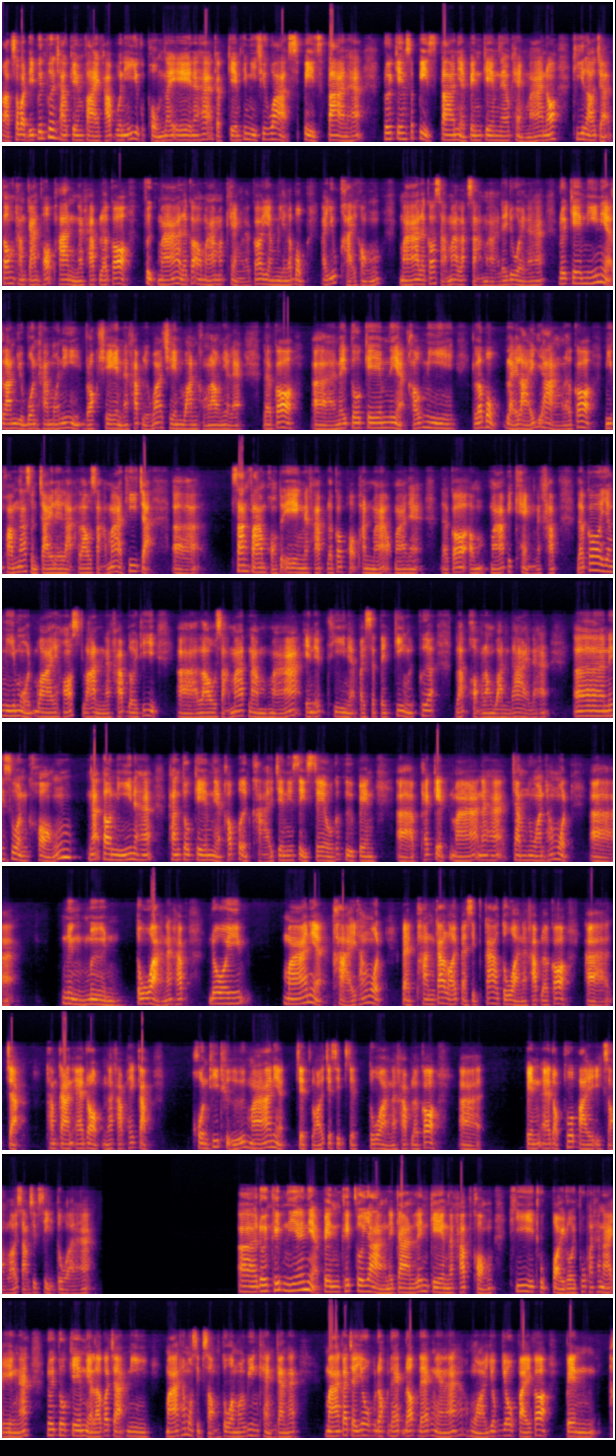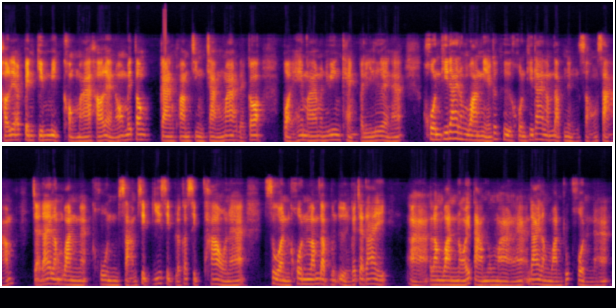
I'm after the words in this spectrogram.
ครับสวัสดีเพื่อนๆชาวเกมไฟล์ครับ วันนี้อยู่กับผมนายเอนะฮะ กับเกมที่มีชื่อว่า Speed Star นะฮะ โดยเกม Speed Star เนี่ยเป็นเกมแนวแข่งม้าเนาะที่เราจะต้องทำการเพาะพันธุ์นะครับ แล้วก็ฝึกม้าแล้วก็เอาม้ามาแข่ง แล้วก็ยังมีระบบอายุขัยของม้าแล้วก็สามารถรักษาม้าได้ด้วยนะฮะ โดยเกมนี้เนี่ยรันอยู่บน Harmony Blockchain นะครับหรือว่า Chain 1 ของเราเนี่ยแหละแล้วก็ ในตัวเกมเนี่ยเขามีระบบหลาย ๆ อย่าง แล้วก็มีความน่าสนใจเลยล่ะ เราสามารถที่จะสร้างฟาร์มของตัวเองนะครับ แล้วก็เพาะพันธุ์ม้าออกมาเนี่ย แล้วก็เอาม้าไปแข่งนะครับ แล้วก็ยังมีโหมด Wild Horse Run นะครับ โดยที่เราสามารถนำม้า NFT เนี่ยไป staking เพื่อรับของรางวัลได้นะฮะ ในส่วนของณตอนนี้นะฮะทางตัวเกมเนี่ยเขาเปิดขาย Genesis Sale ก็คือเป็นแพ็กเกจม้านะฮะจำนวนทั้งหมดหนึ่งหมื่นตัวนะครับ โดยม้าเนี่ยขายทั้งหมด 8,989 ตัวนะครับ แล้วก็จะทำการ airdrop นะครับให้กับคนที่ถือม้าเนี่ย 777 ตัวนะครับ แล้วก็เป็น airdrop ทั่วไปอีก 234 ตัวนะฮะ โดยคลิปนี้เนี่ยเป็นคลิปตัวอย่างในการเล่นเกมนะครับ ของที่ถูกปล่อยโดยผู้พัฒนาเองนะ โดยตัวเกมเนี่ยเราก็จะมีม้าทั้งหมด 12 ตัวมาวิ่งแข่งกันนะม้าก็จะโยกด็อกแดกด็อกแดกเนี่ยนะหัวโยกโยกไปก็เป็นเขาเรียกเป็นกิมมิคของม้าเขาแหละเนาะไม่ต้องการความจริงจังมาก แต่ก็ปล่อยให้ม้ามันวิ่งแข่งไปเรื่อยๆนะคนที่ได้รางวัลเนี่ยก็คือคนที่ได้ลำดับ 1 2 3 จะได้รางวัลน่ะคูณ 30 20 แล้วก็ 10 เท่านะฮะส่วนคนลำดับอื่นๆก็จะได้ รางวัลน้อยตามลงมานะฮะได้รางวัลทุกคนนะฮะ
